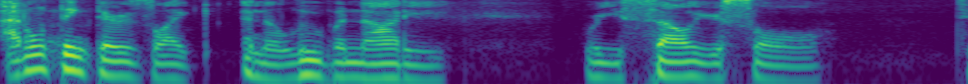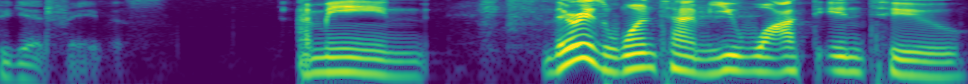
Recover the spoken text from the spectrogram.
I don't think there's like an Illuminati where you sell your soul to get famous. I mean, there is one time you walked into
